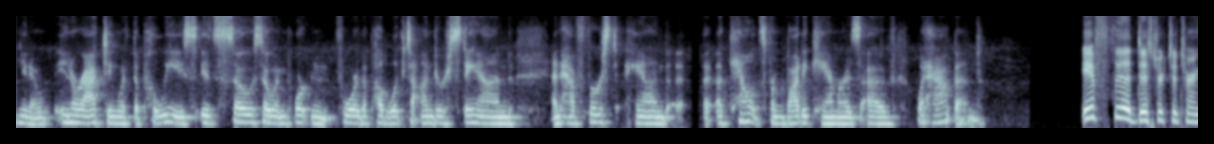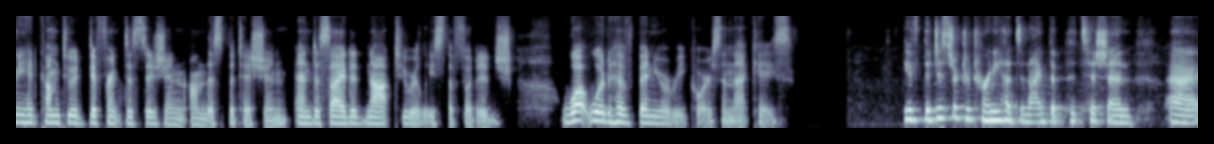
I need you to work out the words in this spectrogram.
you know interacting with the police it's so so important for the public to understand and have firsthand uh, accounts from body cameras of what happened if the district attorney had come to a different decision on this petition and decided not to release the footage what would have been your recourse in that case? If the district attorney had denied the petition, uh,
